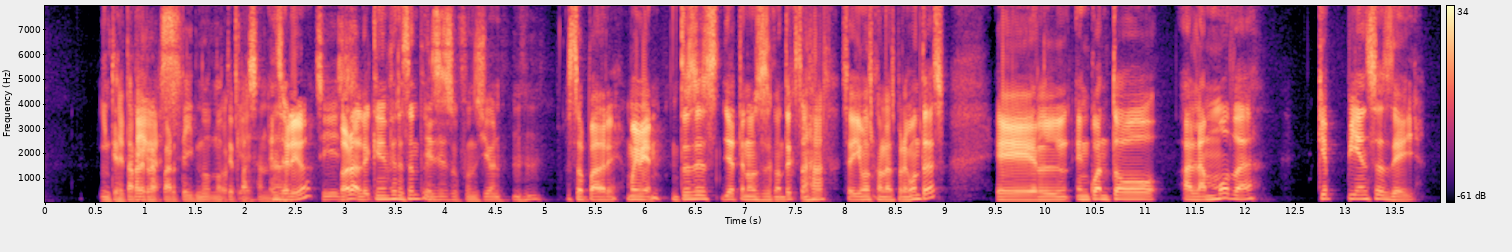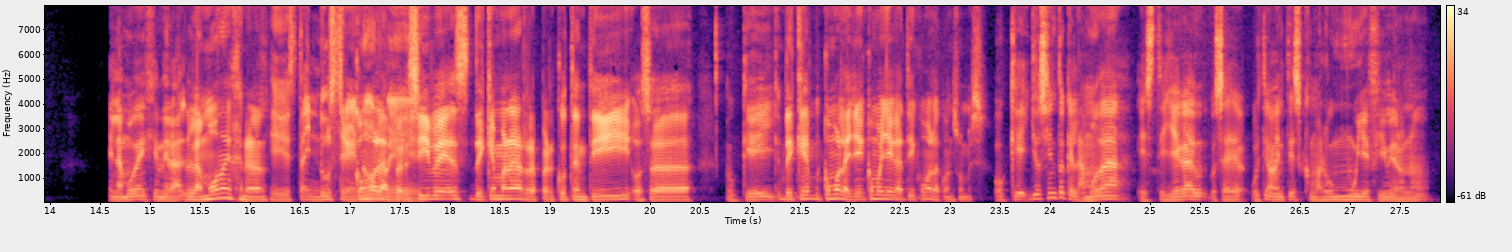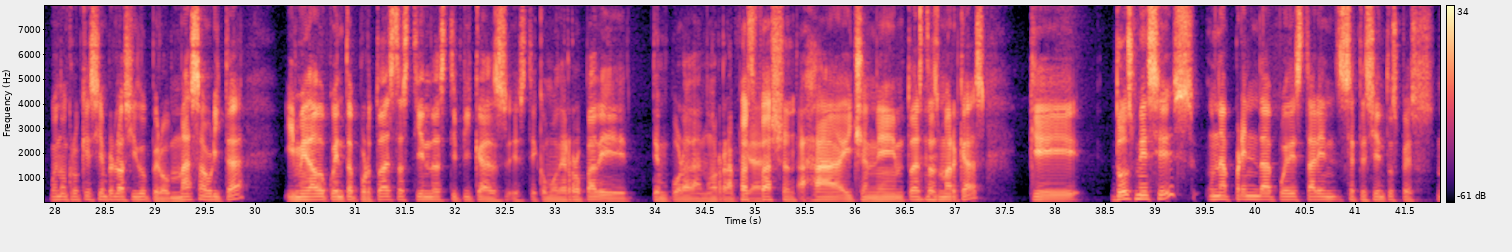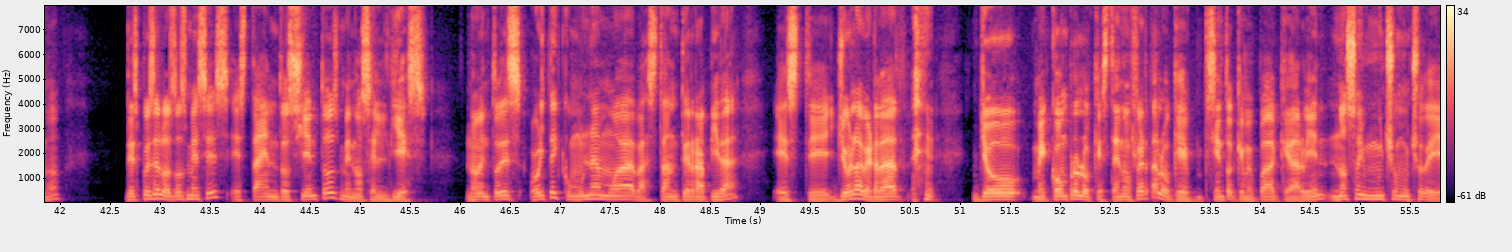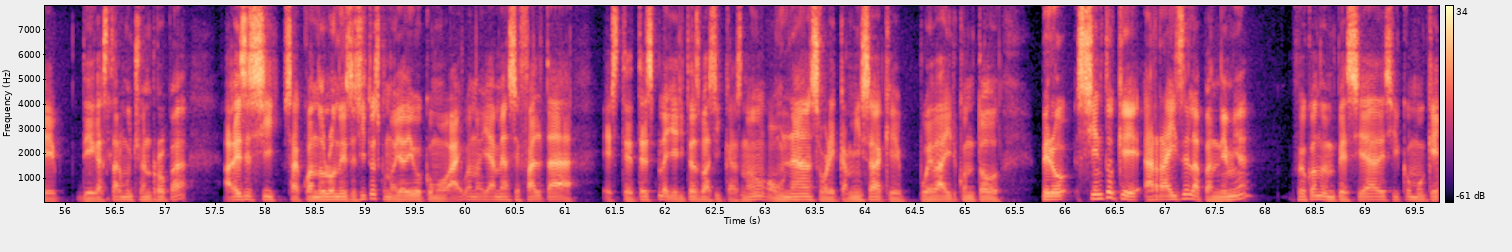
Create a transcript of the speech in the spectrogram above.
intentar Te pegas. derraparte y no, no te pasa nada. ¿En serio? Sí, sí, Órale, sí. qué interesante. Esa es su función. Está padre. Muy bien. Entonces ya tenemos ese contexto. Ajá. Seguimos con las preguntas. El- en cuanto a la moda, ¿qué piensas de ella? En la moda en general, La moda en general. Sí, esta industria ¿Cómo la percibes? ¿De qué manera repercute en ti? O sea, ok. ¿de qué, cómo, la, ¿cómo llega a ti? ¿Cómo la consumes? Ok, yo siento que la moda este, llega, o sea, últimamente es como algo muy efímero, ¿no? Bueno, creo que siempre lo ha sido, pero más ahorita. Y me he dado cuenta por todas estas tiendas típicas, este, como de ropa de temporada, ¿no? Rápida. Fast fashion. Ajá, HM, todas estas marcas, que dos meses una prenda puede estar en 700 pesos, ¿no? Después de los dos meses está en 200 menos el 10, ¿no? Entonces, ahorita hay como una moda bastante rápida. Este, yo la verdad, yo me compro lo que está en oferta, lo que siento que me pueda quedar bien. No soy mucho, mucho de, de gastar mucho en ropa. A veces sí, o sea, cuando lo necesito es cuando ya digo como, ay, bueno, ya me hace falta este, tres playeritas básicas, ¿no? O una sobrecamisa que pueda ir con todo. Pero siento que a raíz de la pandemia fue cuando empecé a decir como, ok,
